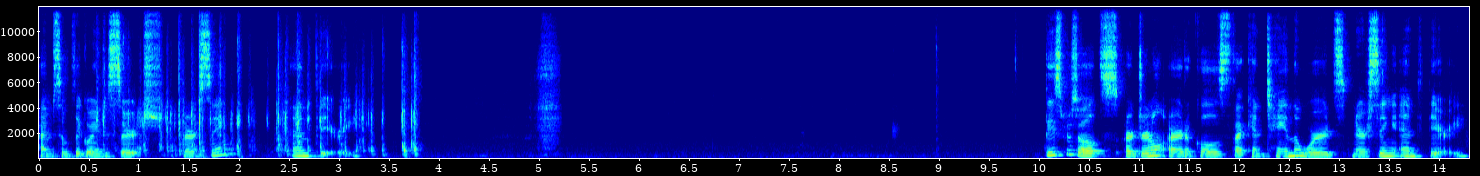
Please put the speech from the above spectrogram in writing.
I'm simply going to search nursing and theory. These results are journal articles that contain the words nursing and theory.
